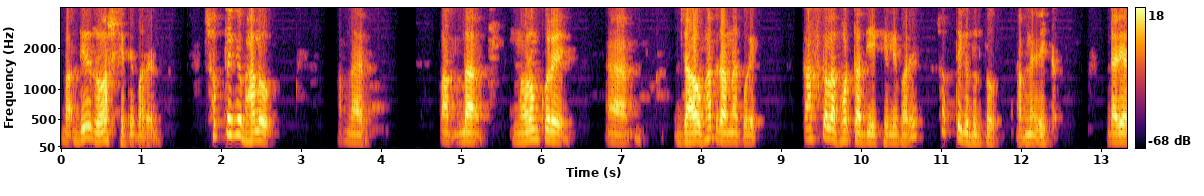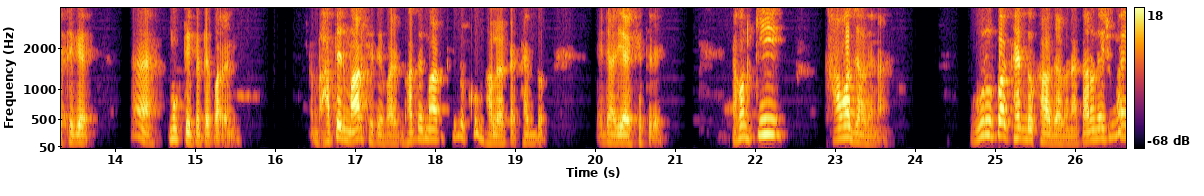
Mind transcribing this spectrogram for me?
বা দিয়ে রস খেতে পারেন। সব থেকে ভালো আপনার পাতলা নরম করে আহ, জাউ ভাত রান্না করে কাঁচকলা ভর্তা দিয়ে খেলে পারে সব থেকে দ্রুত আপনার এই ডায়রিয়া থেকে হ্যাঁ মুক্তি পেতে পারেন। ভাতের মার খেতে পারেন। ভাতের মার কিন্তু খুব ভালো একটা খাদ্য এই ডায়রিয়ার ক্ষেত্রে। এখন কি খাওয়া যাবে না? গুরুপাক খাদ্য খাওয়া যাবে না। কারণ এই সময়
